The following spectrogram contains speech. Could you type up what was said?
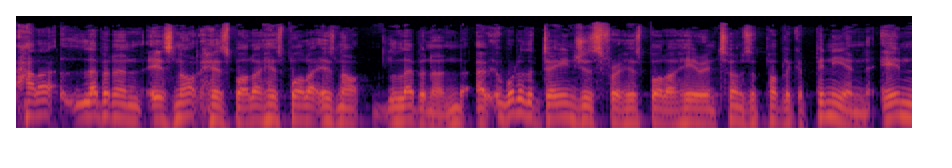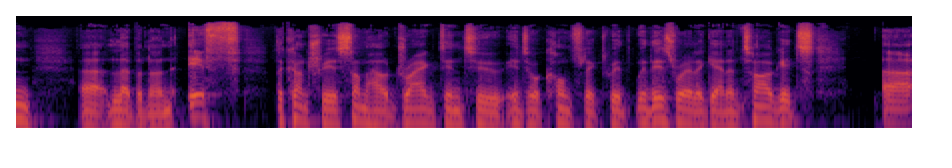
Hala, Lebanon is not Hezbollah. Hezbollah is not Lebanon. Uh, what are the dangers for Hezbollah here in terms of public opinion in uh, Lebanon if the country is somehow dragged into, into a conflict with, with Israel again and targets uh,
